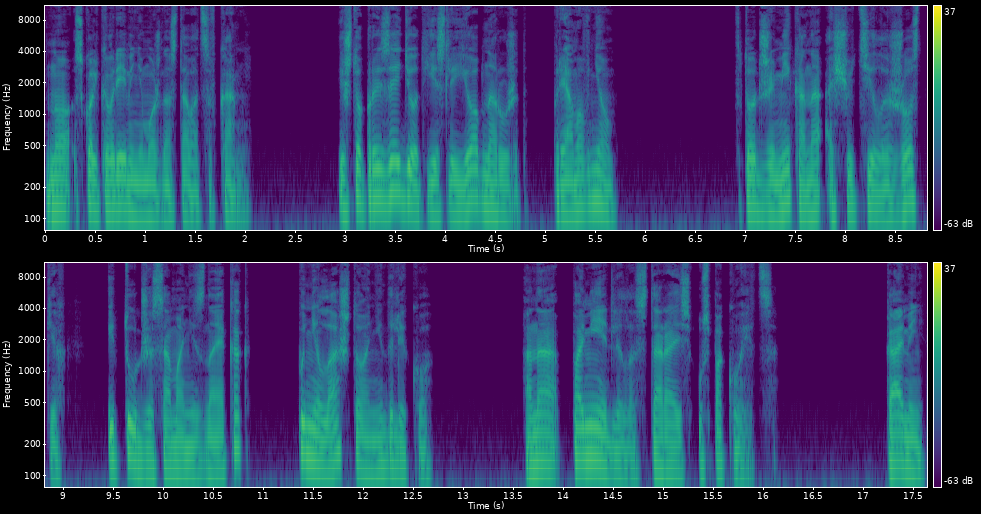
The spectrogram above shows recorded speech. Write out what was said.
Но сколько времени можно оставаться в камне? И что произойдет, если ее обнаружат прямо в нем? В тот же миг она ощутила жестких и тут же, сама не зная как, поняла, что они далеко. Она помедлила, стараясь успокоиться. Камень,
